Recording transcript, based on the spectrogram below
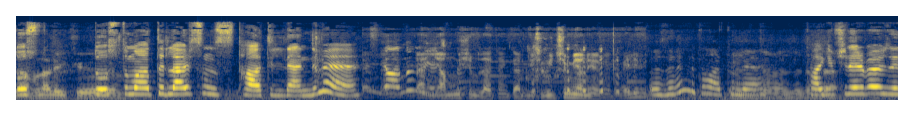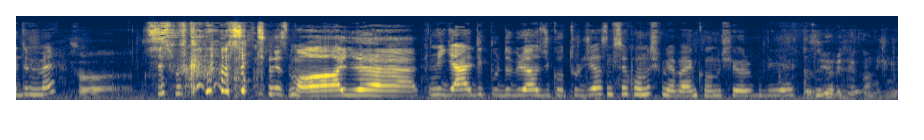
Dost, Selamünaleyküm. dostumu hatırlarsınız tatilden değil mi? Yandım Ben yanmışım zaten kardeşim. içim yanıyor benim. Elim Özledin mi tatili? Özledim, özledim de. Takipçilerimi özledin mi? Çok. Siz Furkan'ı özlediniz mi? Hayır. Şimdi geldik burada birazcık oturacağız. Kimse konuşmuyor ben konuşuyorum diye. Kızıyor bize konuşunca.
